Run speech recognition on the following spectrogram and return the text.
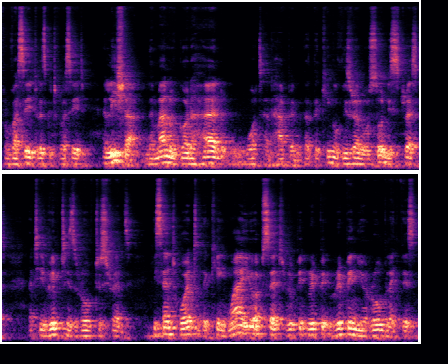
from verse 8, let's go to verse 8. Elisha, the man of God, heard what had happened, that the king of Israel was so distressed that he ripped his robe to shreds. He sent word to the king, Why are you upset, ripping, ripping, ripping your robe like this?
